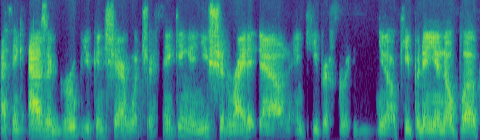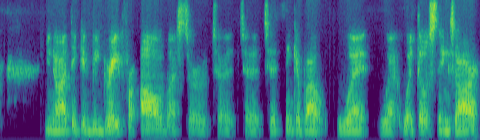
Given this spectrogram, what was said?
I think as a group, you can share what you're thinking, and you should write it down and keep it for you know keep it in your notebook. You know, I think it'd be great for all of us to to to to think about what what what those things are.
